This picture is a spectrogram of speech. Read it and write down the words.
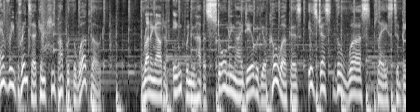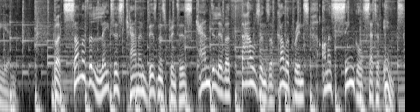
every printer can keep up with the workload. Running out of ink when you have a storming idea with your coworkers is just the worst place to be in. But some of the latest Canon business printers can deliver thousands of color prints on a single set of inks.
